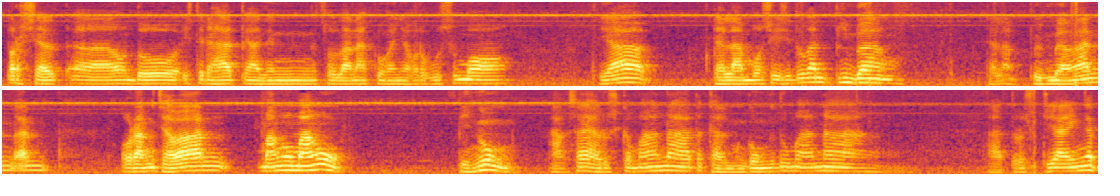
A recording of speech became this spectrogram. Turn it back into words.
persiat, uh, untuk istirahat kanjeng Sultan Agung Hanyokrokusumo dia dalam posisi itu kan bimbang. Dalam bimbangan kan orang Jawa kan mangu-mangu bingung. Nah, saya harus ke mana Tegal Mengkung itu mana? Nah, terus dia inget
